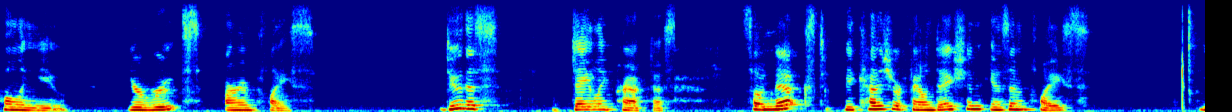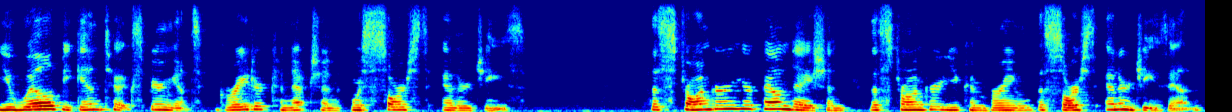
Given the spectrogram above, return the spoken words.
pulling you. Your roots are in place. Do this daily practice. So, next, because your foundation is in place, you will begin to experience greater connection with source energies. The stronger your foundation, the stronger you can bring the source energies in.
